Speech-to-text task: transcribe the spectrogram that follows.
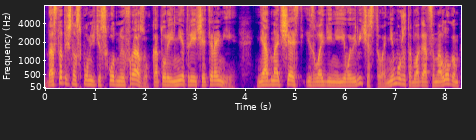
Достаточно вспомнить исходную фразу, в которой нет речи о тирании. Ни одна часть из владения Его Величества не может облагаться налогом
